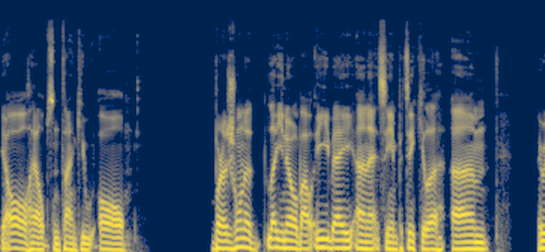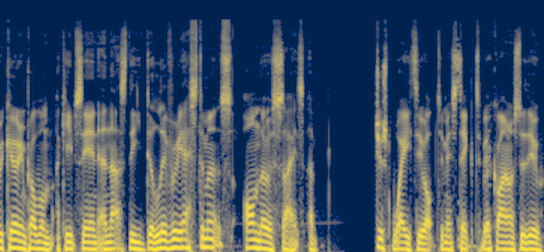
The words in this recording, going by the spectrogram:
It all helps and thank you all. But I just want to let you know about eBay and Etsy in particular. Um, a recurring problem I keep seeing, and that's the delivery estimates on those sites are just way too optimistic, to be quite honest with you.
